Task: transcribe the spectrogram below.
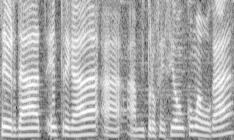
de verdad entregada a, a mi profesión como abogada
